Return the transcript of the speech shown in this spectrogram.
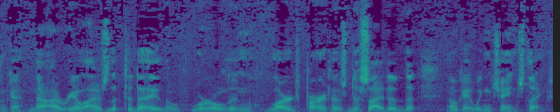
Okay. Now I realize that today the world, in large part, has decided that okay, we can change things.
